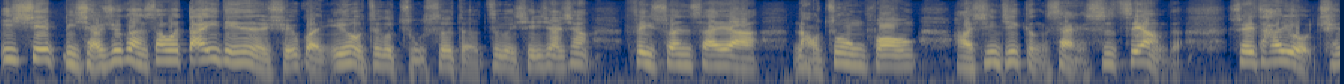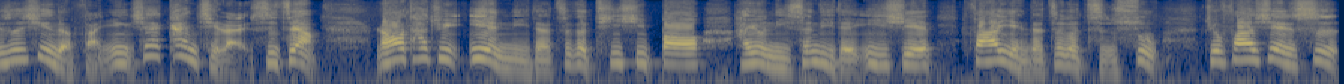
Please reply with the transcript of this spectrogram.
一些比小血管稍微大一点点的血管也有这个阻塞的这个现象，像肺栓塞啊、脑中风啊、心肌梗塞是这样的，所以它有全身性的反应。现在看起来是这样，然后他去验你的这个 T 细胞，还有你身体的一些发炎的这个指数，就发现是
